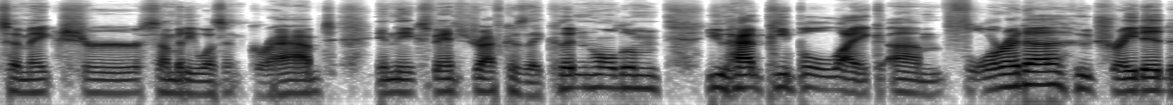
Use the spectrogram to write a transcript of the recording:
to make sure somebody wasn't grabbed in the expansion draft because they couldn't hold them. You had people like um, Florida who traded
